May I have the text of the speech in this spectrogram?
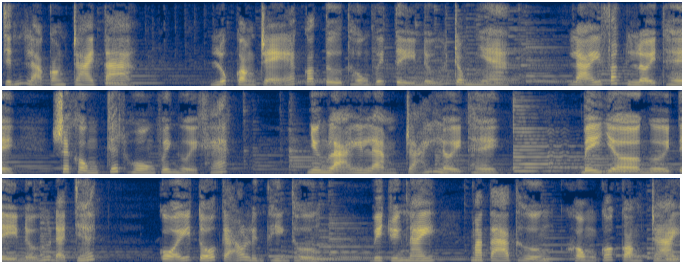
chính là con trai ta. Lúc còn trẻ, có tư thông với tỳ nữ trong nhà. Lại phát lời thề, sẽ không kết hôn với người khác. Nhưng lại làm trái lời thề. Bây giờ người tỳ nữ đã chết. Cô ấy tố cáo lên thiên thượng. Vì chuyện này mà tạ thượng không có con trai.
